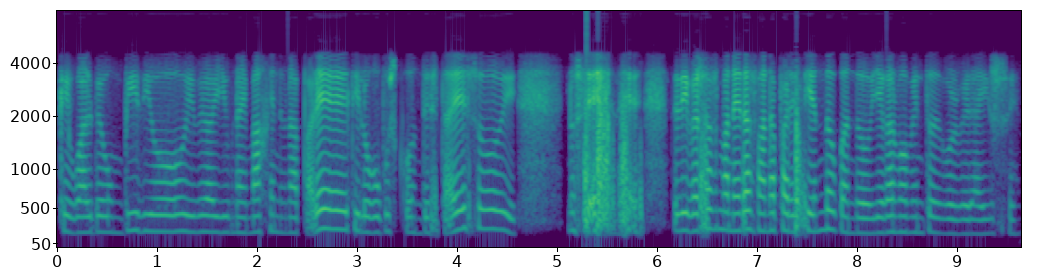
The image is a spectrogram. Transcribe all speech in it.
que igual veo un vídeo y veo ahí una imagen de una pared y luego busco dónde está eso y no sé, de, diversas maneras van apareciendo cuando llega el momento de volver a irse.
